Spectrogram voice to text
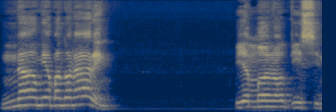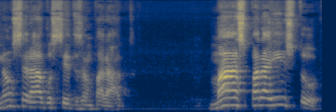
não me abandonarem. E Emmanuel disse: Não será você desamparado. Mas para isto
